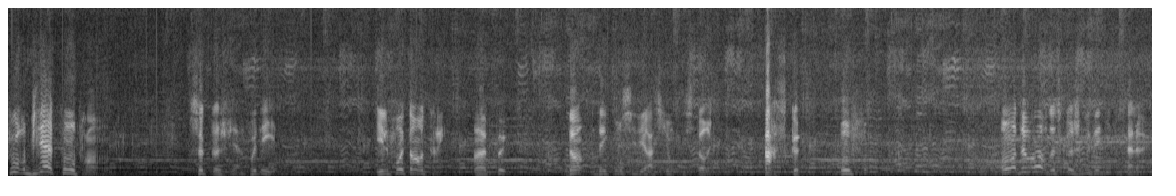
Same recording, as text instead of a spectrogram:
pour bien comprendre ce que je viens de vous dire, il faut entrer un peu dans des considérations historiques. Parce que, au fond, en dehors de ce que je vous ai dit tout à l'heure,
